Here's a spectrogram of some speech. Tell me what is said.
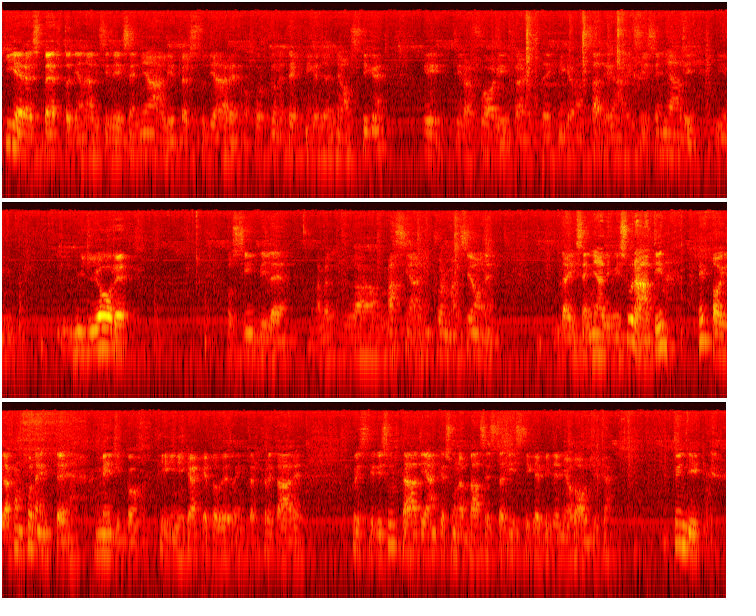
chi era esperto di analisi dei segnali per studiare opportune tecniche diagnostiche e tirar fuori tra le tecniche avanzate di analisi dei segnali il migliore possibile, la, la massima informazione dai segnali misurati e poi la componente medico-clinica che doveva interpretare questi risultati anche su una base statistica epidemiologica. Quindi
